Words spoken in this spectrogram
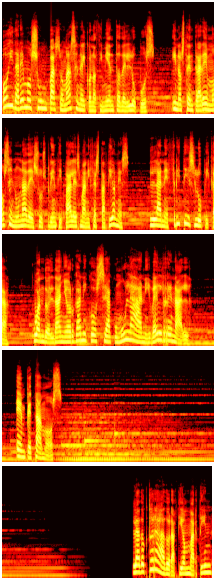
Hoy daremos un paso más en el conocimiento del lupus y nos centraremos en una de sus principales manifestaciones, la nefritis lúpica, cuando el daño orgánico se acumula a nivel renal. ¡Empezamos! La doctora Adoración Martín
